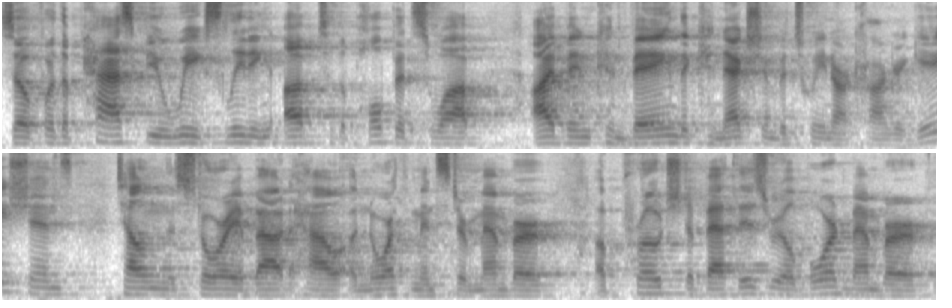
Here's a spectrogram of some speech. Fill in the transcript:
So, for the past few weeks leading up to the pulpit swap, I've been conveying the connection between our congregations, telling the story about how a Northminster member approached a Beth Israel board member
